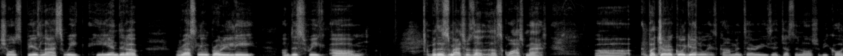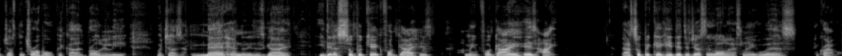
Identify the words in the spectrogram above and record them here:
Shawn Spears last week, he ended up wrestling Brodie Lee um, this week. Um, but this match was a, a squash match. Uh, but Jericho again with his commentary, he said Justin Law should be called Justin Trouble because Brodie Lee was just manhandling this guy. He did a super kick for guy his, I mean, for guy his height. That super kick he did to Justin Law last night was incredible.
